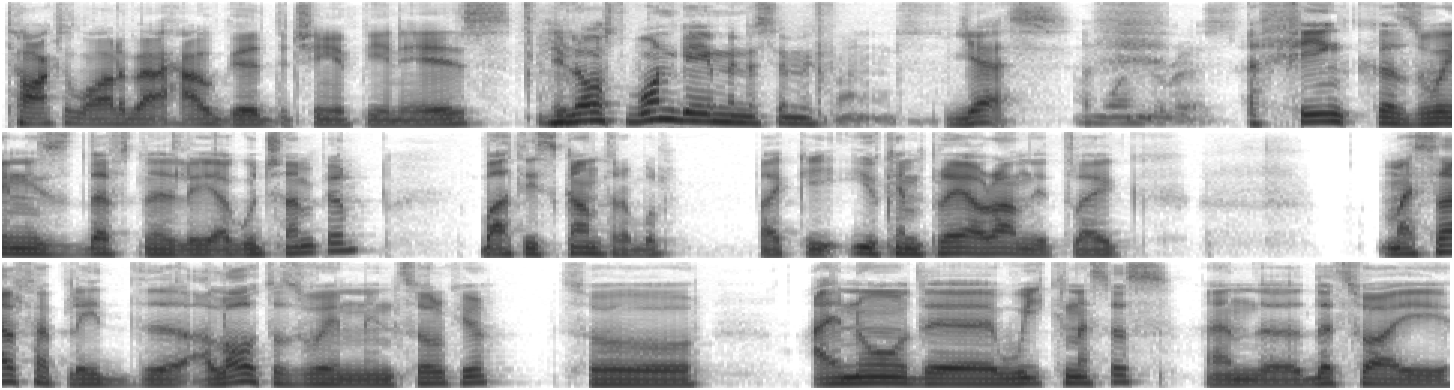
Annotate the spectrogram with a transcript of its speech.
talked a lot about how good the champion is. He lost one game in the semifinals. Yes. And won the rest. I think uh, Swain is definitely a good champion, but he's counterable. Like you can play around it. Like myself, I played uh, a lot of Swain in solo queue, so I know the weaknesses, and uh, that's why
